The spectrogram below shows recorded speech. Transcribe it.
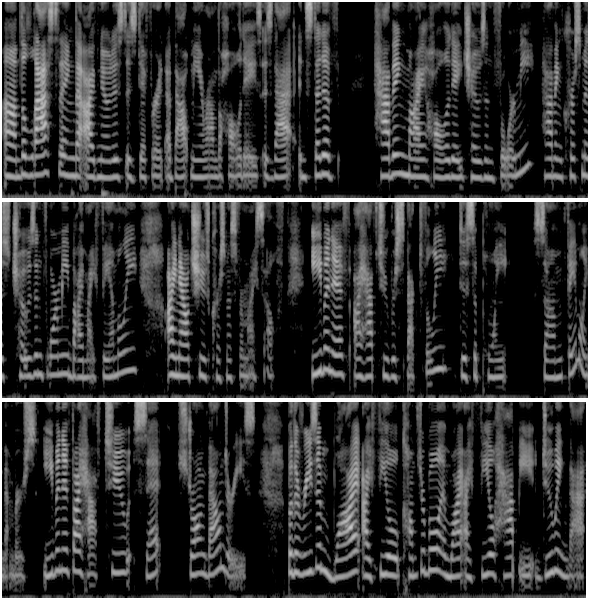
Um, the last thing that I've noticed is different about me around the holidays is that instead of having my holiday chosen for me, having Christmas chosen for me by my family, I now choose Christmas for myself, even if I have to respectfully disappoint some family members, even if I have to set strong boundaries. But the reason why I feel comfortable and why I feel happy doing that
